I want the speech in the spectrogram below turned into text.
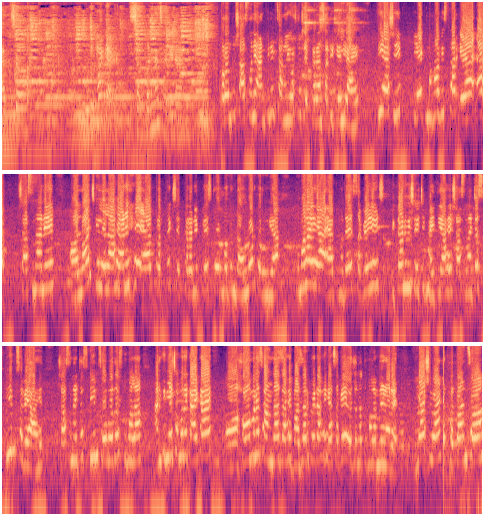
ॲपचं उद्घाटन संपन्न झालेलं आहे. परंतु शासनाने आणखीन एक चांगली गोष्ट शेतकऱ्यांसाठी केली आहे. ती अशी की एक महाविस्तार ए आय ॲप शासनाने लॉन्च केलेलं आहे आणि हे ॲप प्रत्येक शेतकऱ्याने प्ले स्टोअर मधून डाउनलोड करून घ्या. तुम्हाला या ॲपमध्ये सगळे पिकांविषयीची माहिती आहे शासनाच्या स्कीम सगळ्या आहेत. शासनाच्या स्कीम सोबतच तुम्हाला आणखीन याच्यामध्ये काय काय हवामानाचा अंदाज आहे बाजारपेठ आहे या सगळ्या योजना तुम्हाला मिळणार आहेत. याशिवाय खतांचं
